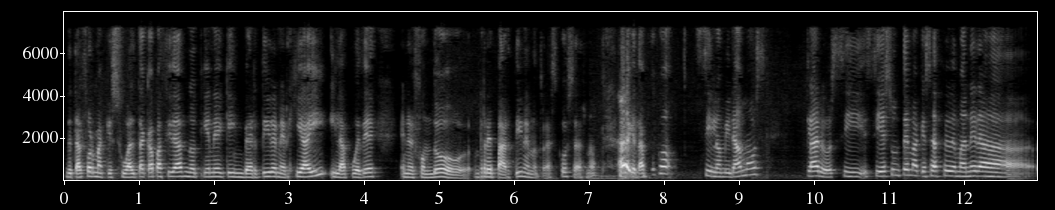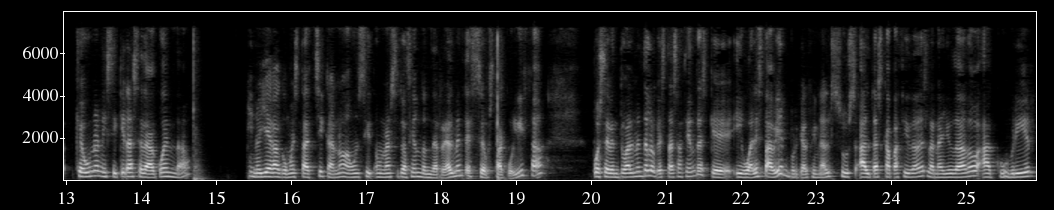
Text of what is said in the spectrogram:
de tal forma que su alta capacidad no tiene que invertir energía ahí y la puede, en el fondo, repartir en otras cosas, ¿no? Ahora que tampoco, si lo miramos claro, si, si es un tema que se hace de manera que uno ni siquiera se da cuenta y no llega como esta chica, ¿no? A, una situación donde realmente se obstaculiza, pues eventualmente lo que estás haciendo es que igual está bien, porque al final sus altas capacidades le han ayudado a cubrir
